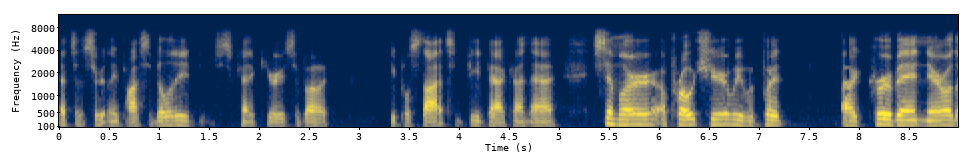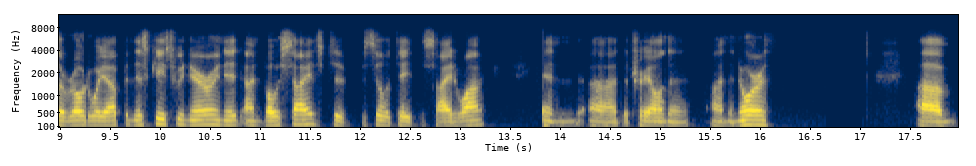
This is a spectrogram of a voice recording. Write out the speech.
that's a, certainly a possibility. Just kind of curious about people's thoughts and feedback on that. Similar approach here, we would put a curb in, narrow the roadway up. In this case, we're narrowing it on both sides to facilitate the sidewalk and uh, the trail on the on the north. Um,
